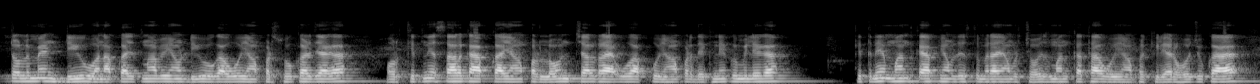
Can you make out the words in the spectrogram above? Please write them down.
इंस्टॉलमेंट ड्यू वन आपका जितना भी यहाँ ड्यू होगा वो यहाँ पर शो कर जाएगा और कितने साल का आपका यहाँ पर लोन चल रहा है वो आपको यहाँ पर देखने को मिलेगा कितने मंथ का आप यहाँ पर देखते मेरा यहाँ पर चौबीस मंथ का था वो यहाँ पर क्लियर हो चुका है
